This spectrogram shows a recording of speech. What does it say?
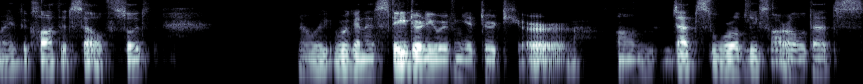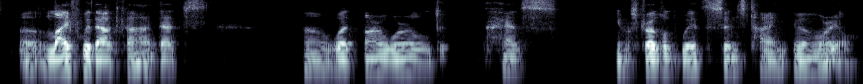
right? The cloth itself. So it's, you know we, we're gonna stay dirty or even get dirtier. Um that's worldly sorrow. That's uh, life without god. That's uh, what our world has you know struggled with since time immemorial.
